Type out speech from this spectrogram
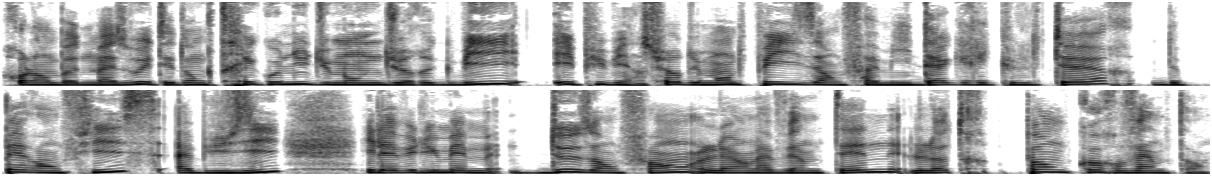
Roland Bonnemazou était donc très connu du monde du rugby et puis bien sûr du monde paysan, famille d'agriculteurs, de père en fils à Buzy. Il avait lui-même deux enfants, l'un la vingtaine, l'autre pas encore 20 ans.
